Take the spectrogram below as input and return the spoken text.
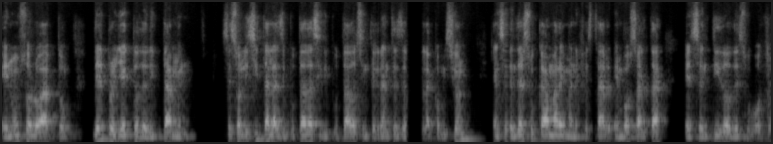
en un solo acto, del proyecto de dictamen. Se solicita a las diputadas y diputados integrantes de la comisión encender su cámara y manifestar en voz alta el sentido de su voto.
